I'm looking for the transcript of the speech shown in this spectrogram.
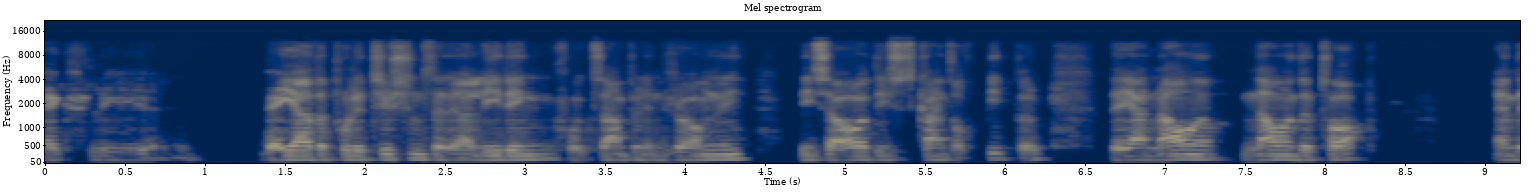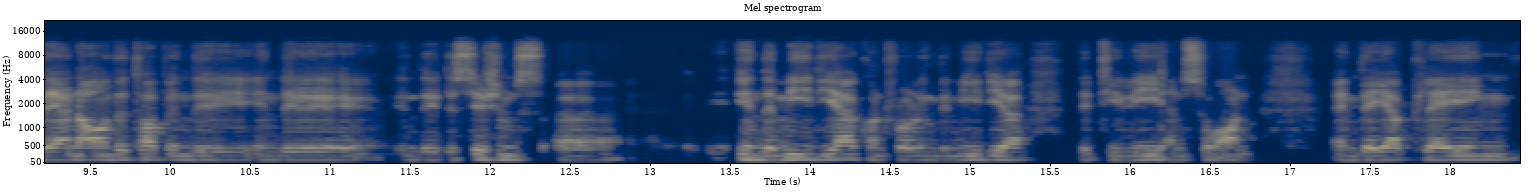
actually they are the politicians that are leading, for example, in Germany. These are all these kinds of people. They are now now on the top, and they are now on the top in the in the in the decisions uh, in the media, controlling the media, the TV, and so on. And they are playing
